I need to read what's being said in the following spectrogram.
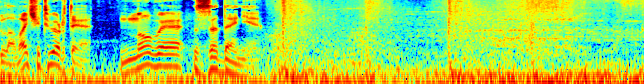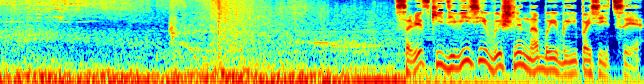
Глава 4. Новое задание. Советские дивизии вышли на боевые позиции.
